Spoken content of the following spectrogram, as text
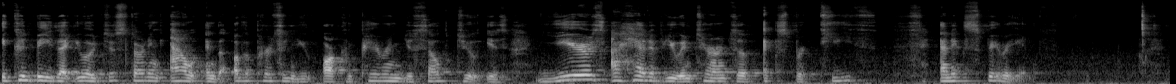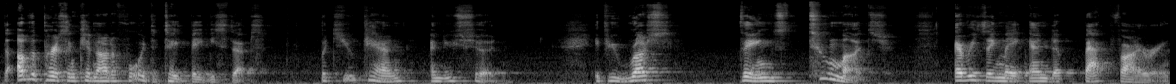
it could be that you are just starting out and the other person you are comparing yourself to is years ahead of you in terms of expertise and experience. The other person cannot afford to take baby steps, but you can and you should. If you rush things too much, everything may end up backfiring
